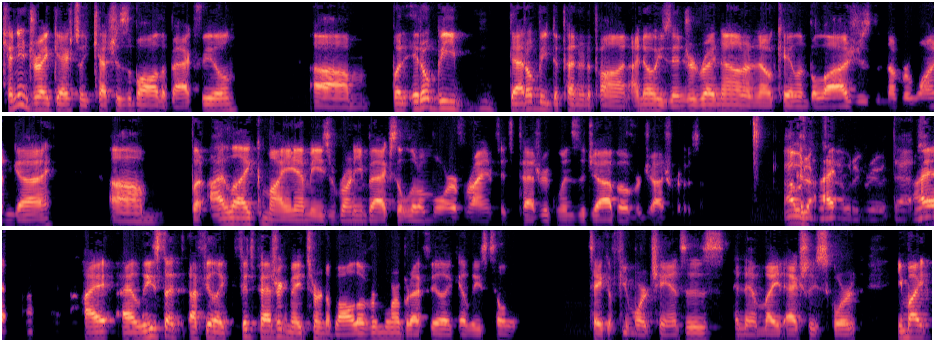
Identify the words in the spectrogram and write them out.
Kenyan Drake actually catches the ball in the backfield. Um, but it'll be that'll be dependent upon. I know he's injured right now, and I know Kalen Ballage is the number one guy. Um, but I like Miami's running backs a little more if Ryan Fitzpatrick wins the job over Josh Rosen. I would I, I, would agree with that. I I, I at least I, I feel like Fitzpatrick may turn the ball over more, but I feel like at least he'll take a few more chances and they might actually score. He might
